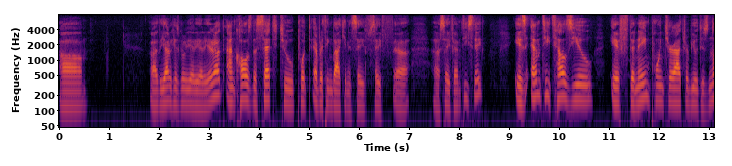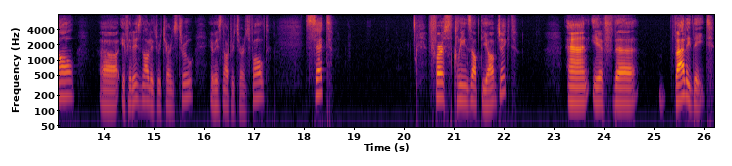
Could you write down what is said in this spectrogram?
Um, uh, the allocates go yada yada yada and calls the set to put everything back in its safe safe uh, uh, safe empty state. Is empty tells you if the name pointer attribute is null. Uh, if it is null, it returns true. If it's not, returns fault. Set first cleans up the object, and if the validate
